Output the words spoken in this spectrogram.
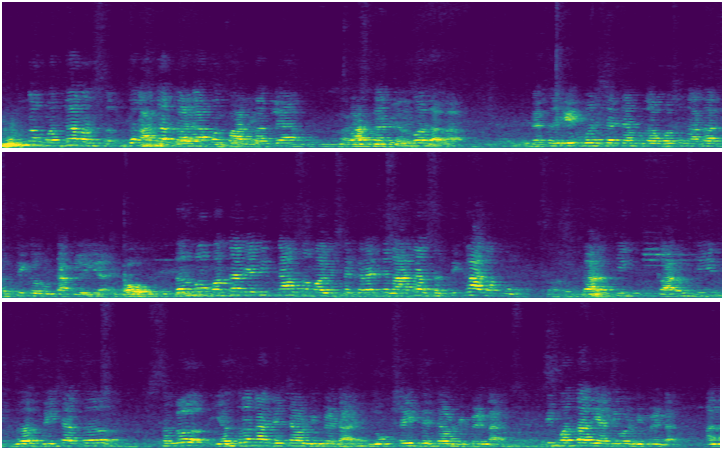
पूर्ण मतदार असतं. जर आधार कार्ड आपण भारतातल्या भारतात जन्म झाला. त्याचं एक वर्षाच्या मुलापासून आधार सक्ती करून टाकलेली आहे. हो. तर मग मतदार यादीत नाव समाविष्ट करायचं त्याला आधार सक्ती का नको? कारण की कारण की जर देशाचं सगळं यंत्रणा ज्याच्यावर डिपेंड आहे लोकशाही ज्याच्यावर डिपेंड आहे ती मतदार यादीवर डिपेंड आहे. आणि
